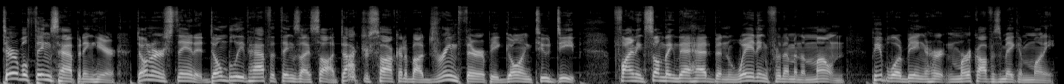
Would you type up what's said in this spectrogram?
Terrible things happening here. Don't understand it. Don't believe half the things I saw. Doctors talking about dream therapy going too deep, finding something that had been waiting for them in the mountain. People are being hurt and Murkoff is making money.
